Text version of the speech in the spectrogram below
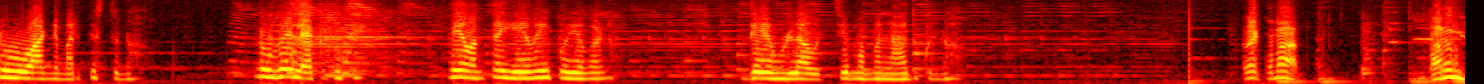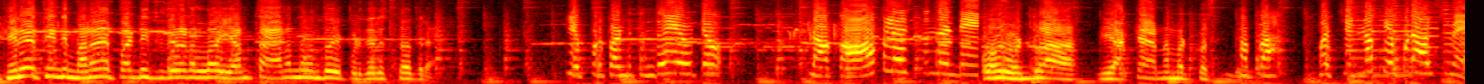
నువ్వు వాణ్ణి మరిపిస్తున్నావు. నువ్వే లేకపోతే మేమంతా ఏమైపోయేవాళ్ళం? దేవుళ్ళ వచ్చి మమ్మల్ని ఆదుకున్నావు. అరే కుమార్ మనం తినే తిండి మనమే పండించి తినడంలో ఎంత ఆనందం ఉందో ఇప్పుడు తెలుస్తుందిరా. ఎప్పుడు పండుతుందో ఏమిటో నాకు ఆకలి వేస్తుందండి ఓ రెండ్రా మీ అక్క అన్నం పట్టుకొస్తుంది. అబ్బా మా చిన్నప్పుడు ఎప్పుడు ఆలస్యమే.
